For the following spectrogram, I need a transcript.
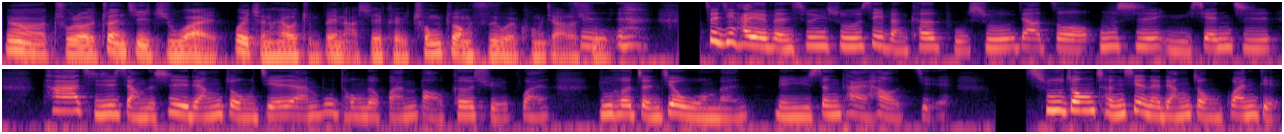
那除了传记之外，魏晨还要准备哪些可以冲撞思维框架的书？最近还有一本新书，是一本科普书，叫做《巫师与先知》。它其实讲的是两种截然不同的环保科学观，如何拯救我们免于生态浩劫。书中呈现了两种观点，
